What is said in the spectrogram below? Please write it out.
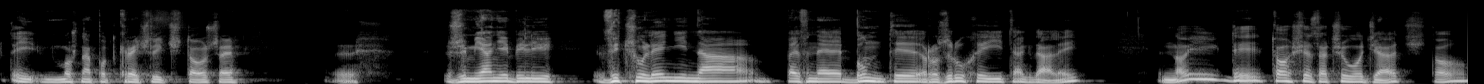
Tutaj można podkreślić to, że e, Rzymianie byli wyczuleni na pewne bunty, rozruchy i tak dalej. No i gdy to się zaczęło dziać, to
